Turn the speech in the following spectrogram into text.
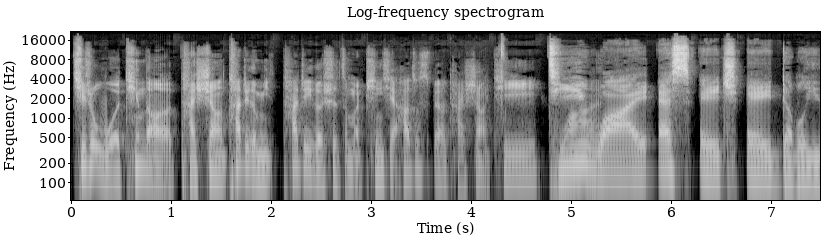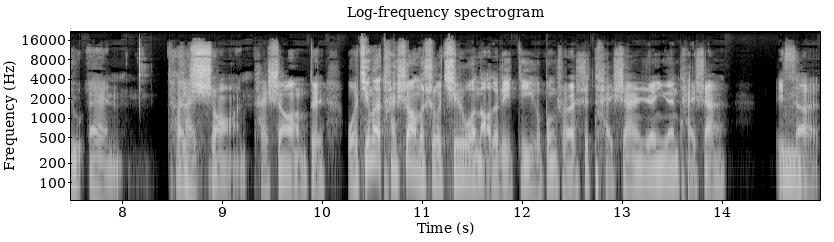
其实我听到泰商，他这个名，他这个是怎么拼写？How to spell 泰商？T T Y S H A W N. Tyshawn. 泰上，对我听到泰上的时候，其实我脑子里第一个蹦出来是泰山，人猿泰山。It's a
